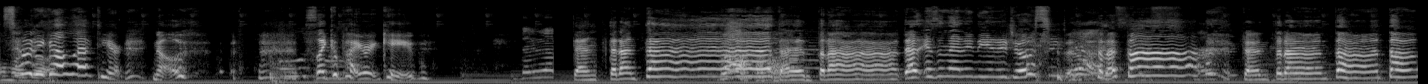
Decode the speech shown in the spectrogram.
Oh Somebody gosh. got left here. No. Oh, it's like a pirate cave. Dun dun dun dun. That isn't that Indiana Jones? Dun dun dun dun dun dun.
